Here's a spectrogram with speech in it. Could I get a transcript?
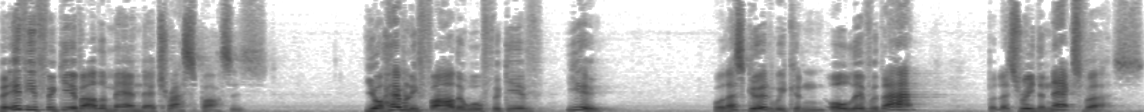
For if you forgive other men their trespasses, your heavenly Father will forgive you. Well, that's good. We can all live with that. But let's read the next verse.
